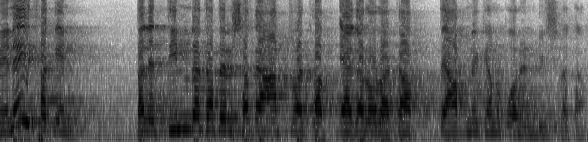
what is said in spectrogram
মেনেই থাকেন, তাহলে তিন রাকাতের সাথে আট রাকাত, এগারো রাকাত তে আপনি কেন পড়েন বিশ রাকাত?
